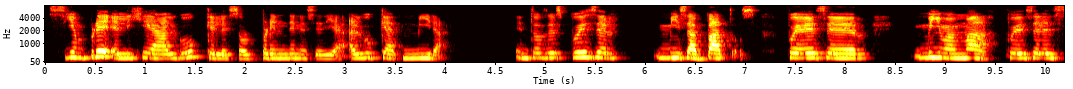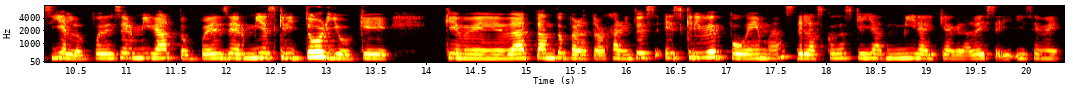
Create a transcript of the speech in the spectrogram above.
siempre elige algo que le sorprende en ese día, algo que admira. Entonces puede ser mis zapatos, puede ser mi mamá, puede ser el cielo, puede ser mi gato, puede ser mi escritorio que, que me da tanto para trabajar. Entonces escribe poemas de las cosas que ella admira y que agradece y se me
